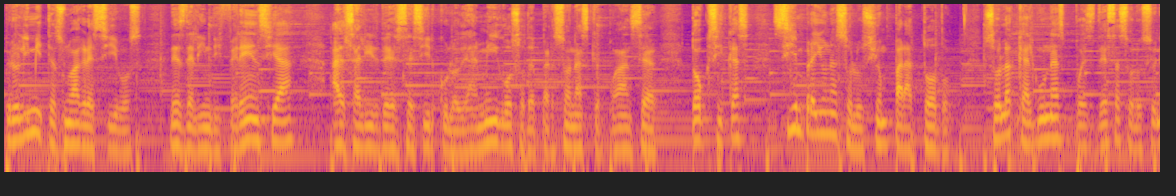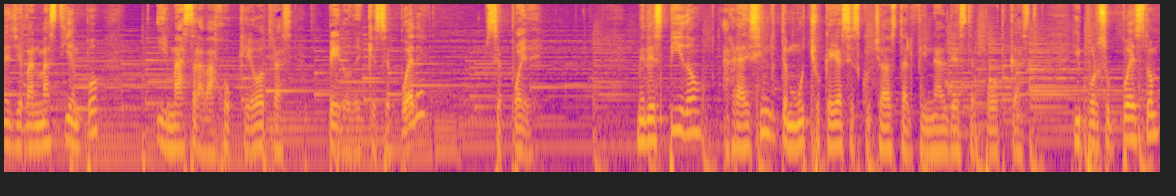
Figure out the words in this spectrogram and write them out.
pero límites no agresivos, desde la indiferencia, al salir de ese círculo de amigos o de personas que puedan ser tóxicas, siempre hay una solución para todo, solo que algunas pues de esas soluciones llevan más tiempo y más trabajo que otras, pero de que se puede, se puede. Me despido agradeciéndote mucho que hayas escuchado hasta el final de este podcast. Y por supuesto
